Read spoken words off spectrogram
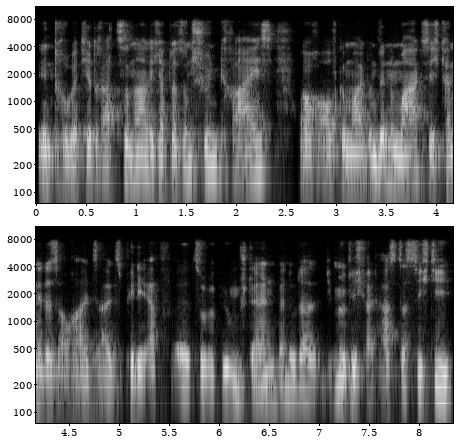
introvertiert rational. Ich habe da so einen schönen Kreis auch aufgemalt. Und wenn du magst, ich kann dir das auch als, als PDF äh, zur Verfügung stellen, wenn du da die Möglichkeit hast, dass sich die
